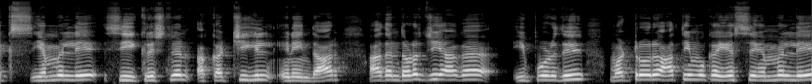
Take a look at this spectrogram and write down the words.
எக்ஸ் எம்எல்ஏ சி கிருஷ்ணன் அக்கட்சியில் இணைந்தார். அதன் தொடர்ச்சியாக இப்பொழுது மற்றொரு அதிமுக எஸ் எம்எல்ஏ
